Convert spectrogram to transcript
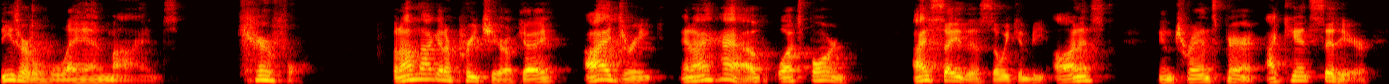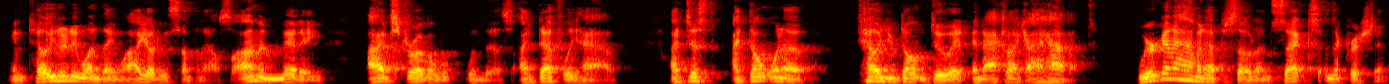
These are landmines. Careful. But I'm not going to preach here, okay? I drink and I have watched porn. I say this so we can be honest and transparent. I can't sit here and tell you to do one thing while I go do something else. So I'm admitting I've struggled with this. I definitely have. I just, I don't want to tell you don't do it and act like I haven't. We're going to have an episode on sex and the Christian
